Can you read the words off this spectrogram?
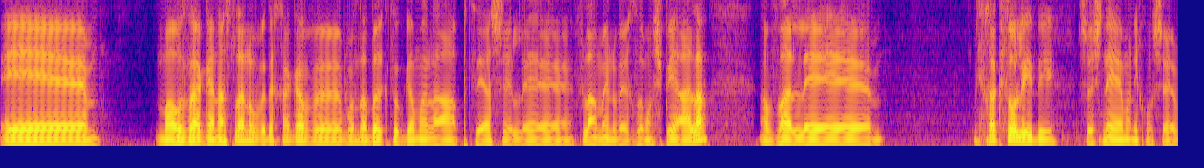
אה, מעוז ההגנה שלנו, ודרך אגב, בואו נדבר קצת גם על הפציעה של אה, פלאמן ואיך זה משפיע הלאה. אבל אה, משחק סולידי, של שניהם, אני חושב.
